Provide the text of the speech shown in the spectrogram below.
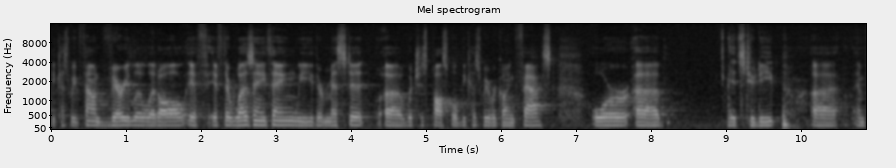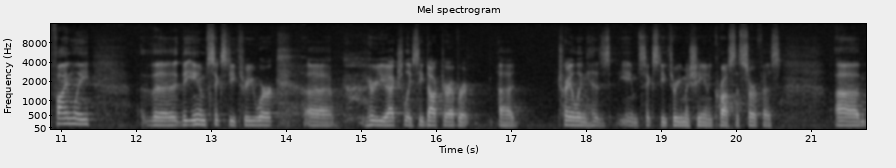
because we found very little at all. If, if there was anything, we either missed it, uh, which is possible because we were going fast, or uh, it's too deep. Uh, and finally, the, the EM63 work, uh, here you actually see Dr. Everett uh, trailing his EM63 machine across the surface. Um,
